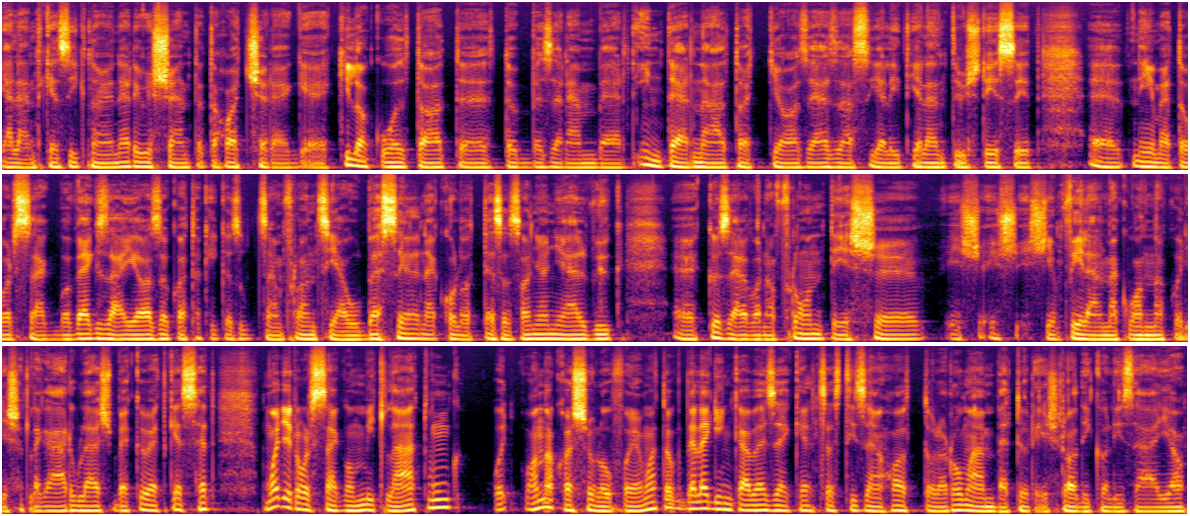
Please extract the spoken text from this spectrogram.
jelentkezik nagyon erősen, tehát a hadsereg eh, kilakoltat eh, több ezer embert, internáltatja az elzászi elit jelentős részét eh, Németországba, vegzálja azokat, akik az utcán franciául beszélnek, holott ez az anyanyelvük, közel van a front, és, és, és, és ilyen félelmek vannak, hogy esetleg árulás bekövetkezhet. Magyarországon mit látunk? Hogy vannak hasonló folyamatok, de leginkább 1916-tól a román betörés radikalizálja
